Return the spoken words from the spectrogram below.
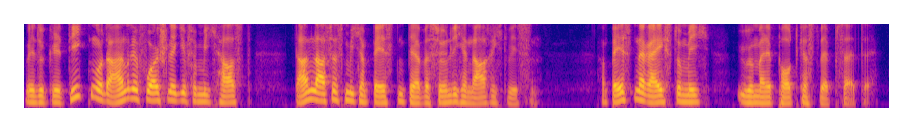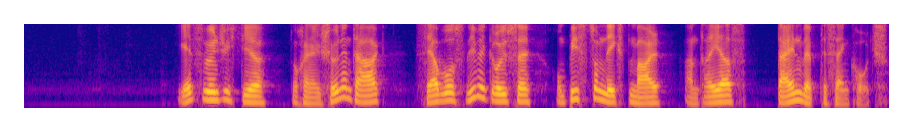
Wenn du Kritiken oder andere Vorschläge für mich hast, dann lass es mich am besten per persönlicher Nachricht wissen. Am besten erreichst du mich über meine Podcast-Webseite. Jetzt wünsche ich dir noch einen schönen Tag, Servus, liebe Grüße und bis zum nächsten Mal, Andreas, dein Webdesign-Coach.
